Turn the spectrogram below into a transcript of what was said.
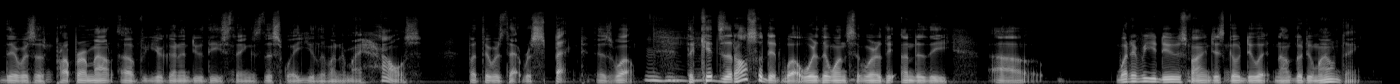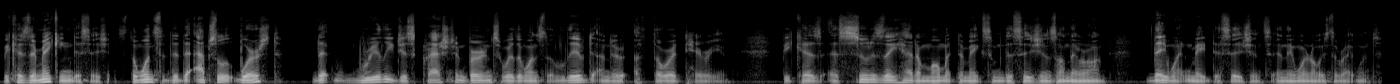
there was a proper amount of you're going to do these things this way. You live under my house, but there was that respect as well. The kids that also did well were the ones that were the under the uh, whatever you do is fine. Just go do it, and I'll go do my own thing because they're making decisions. The ones that did the absolute worst, that really just crashed and burns, were the ones that lived under authoritarian, because as soon as they had a moment to make some decisions on their own, they went and made decisions, and they weren't always the right ones.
